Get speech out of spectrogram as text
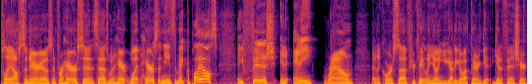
playoff scenarios, and for Harrison, it says when Har- what Harrison needs to make the playoffs, a finish in any round and of course, uh, if you're Caitlin Young, you got to go out there and get get a finish here.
